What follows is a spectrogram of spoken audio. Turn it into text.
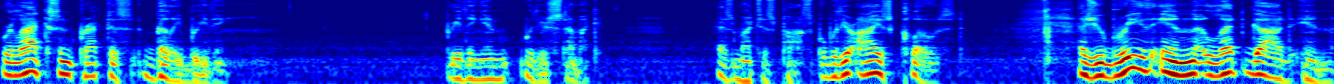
Relax and practice belly breathing. Breathing in with your stomach as much as possible, with your eyes closed. As you breathe in, let God in,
